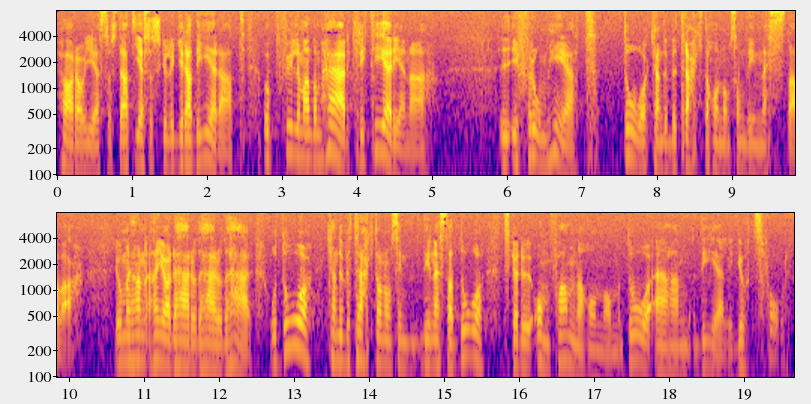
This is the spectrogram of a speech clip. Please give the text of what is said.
höra av Jesus, det är att Jesus skulle gradera att uppfyller man de här kriterierna, i, i fromhet, då kan du betrakta honom som din nästa. va? Jo, men han, han gör det här och det här och det här. Och då kan du betrakta honom som din nästa. Då ska du omfamna honom. Då är han del i Guds folk.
